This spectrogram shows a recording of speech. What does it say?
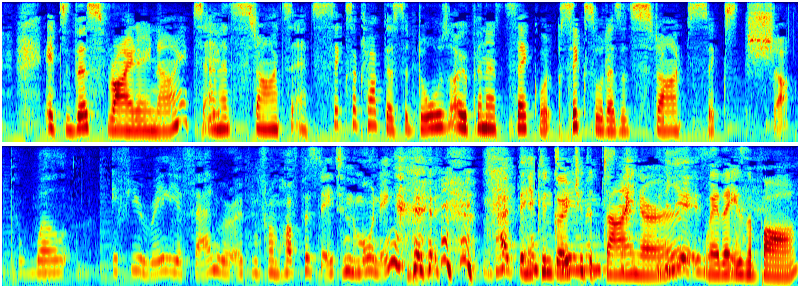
it's this Friday night, yes. and it starts at six o'clock. Does the doors open at six, or, six, or does it start six sharp? Well, if you're really a fan, we're open from half past eight in the morning. but the you can go to the diner yes. where there is a bar.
